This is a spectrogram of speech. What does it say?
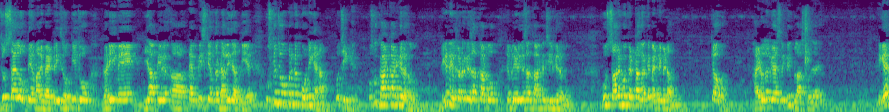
जो सेल होते हैं, हमारे बैटरीज होती है, जो घड़ी में या फिर टेम्पिस के अंदर डाली जाती है, उसके जो ऊपर का कोटिंग है ना, वो जिंक है। उसको काट काट के रख लो। ठीक है? नेल कटर के साथ काट लो, या ब्लेड के साथ काट के छील के रख लो। उस सारे को इकट्ठा करके बैटरी में डाल दो। क्या होगा हाइड्रोजन गैस लिखी ब्लास्ट हो जाएगा। ठीक है?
